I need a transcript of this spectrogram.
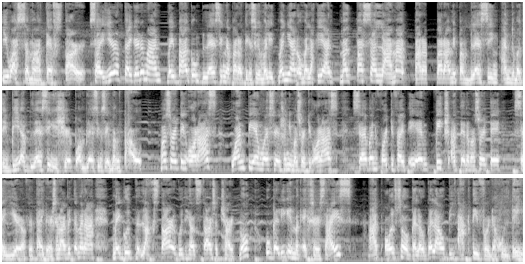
iwas sa mga theft star. Sa Year of Tiger naman, may bagong blessing na parating sa'yo. Malit man yan o malaki yan, magpasalamat para marami pang blessing ang dumating. Be a blessing, i-share po ang blessing sa ibang tao. Maswerteng oras, 1pm West Direction yung maswerteng oras, 7.45am pitch at 10 na maswerte sa Year of the Tiger. Sa rabbit naman na may good luck star, good health star sa chart mo, ugaliin mag-exercise, at also galaw-galaw, be active for the whole day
